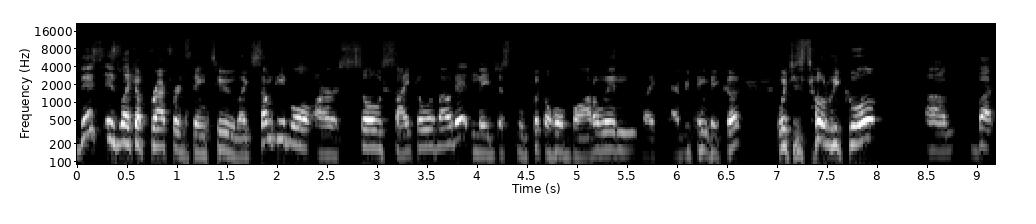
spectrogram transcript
This is like a preference thing too. Like some people are so psycho about it and they just will put the whole bottle in like everything they cook, which is totally cool. Um, but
